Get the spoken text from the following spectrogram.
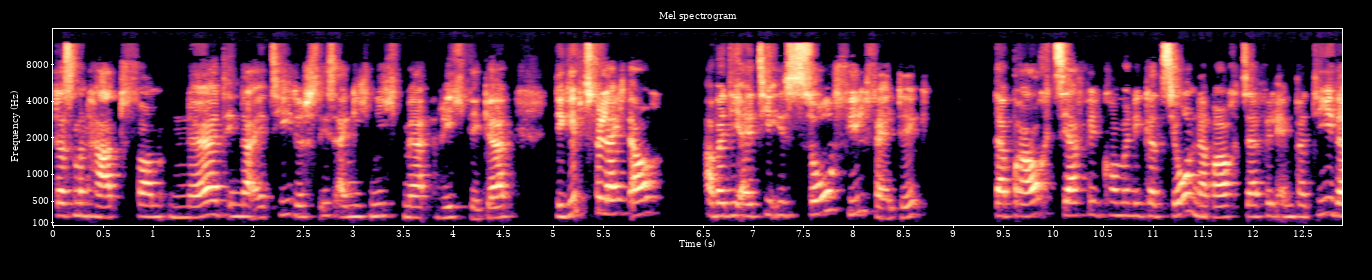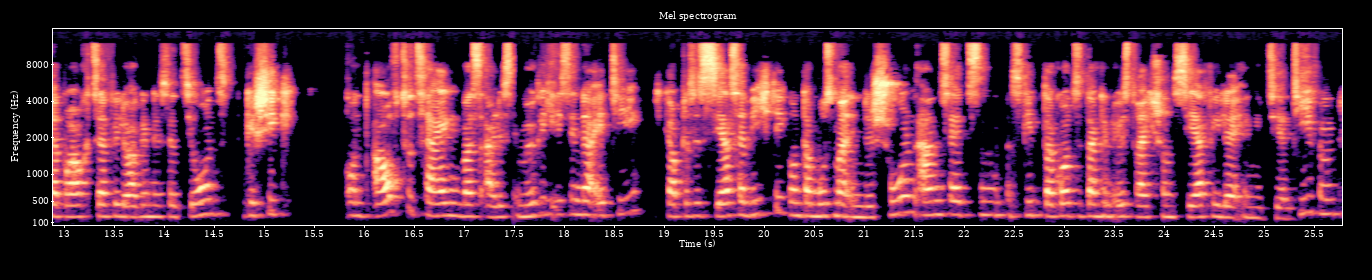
das man hat vom Nerd in der IT, das ist eigentlich nicht mehr richtig. Ja. Die gibt's vielleicht auch, aber die IT ist so vielfältig. Da braucht sehr viel Kommunikation, da braucht sehr viel Empathie, da braucht sehr viel Organisationsgeschick und aufzuzeigen, was alles möglich ist in der IT. Ich glaube, das ist sehr, sehr wichtig und da muss man in den Schulen ansetzen. Es gibt da Gott sei Dank in Österreich schon sehr viele Initiativen.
